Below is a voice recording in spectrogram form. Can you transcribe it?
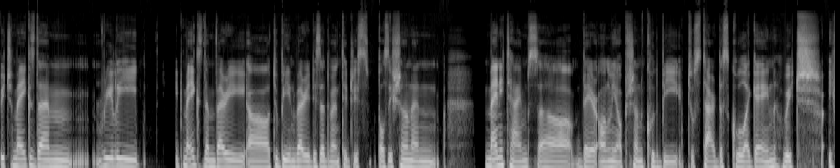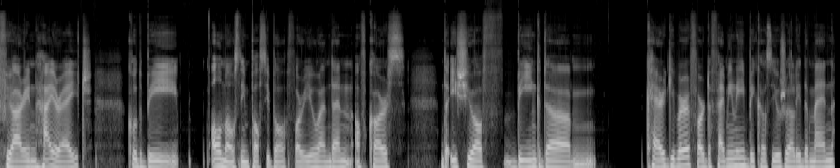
which makes them really it makes them very uh, to be in very disadvantageous position. And many times uh, their only option could be to start the school again which if you are in higher age could be almost impossible for you. And then of course the issue of being the um, caregiver for the family because usually the man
